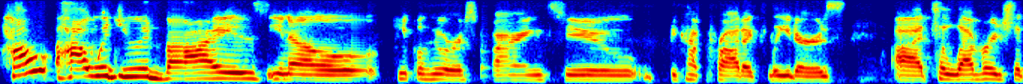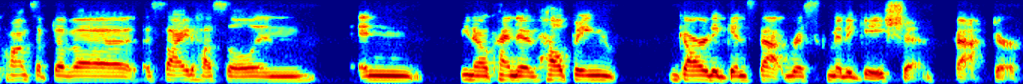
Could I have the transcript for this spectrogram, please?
How how would you advise you know people who are aspiring to become product leaders uh, to leverage the concept of a, a side hustle and and you know kind of helping guard against that risk mitigation factor,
